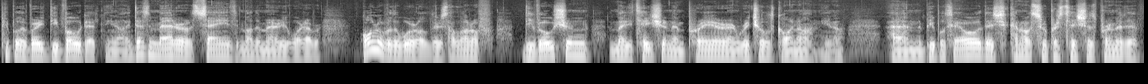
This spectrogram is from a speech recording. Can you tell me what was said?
People are very devoted. You know, it doesn't matter if saints, Mother Mary, whatever. All over the world, there's a lot of devotion, meditation, and prayer and rituals going on. You know, and people say, "Oh, that's kind of superstitious, primitive,"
